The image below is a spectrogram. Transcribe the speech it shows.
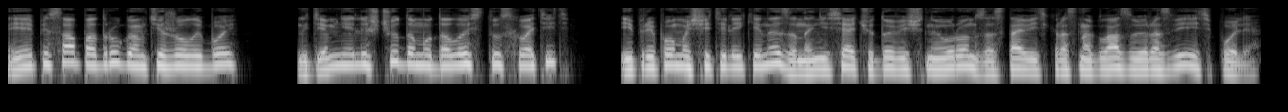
И описал подругам тяжелый бой, где мне лишь чудом удалось ту схватить и при помощи телекинеза, нанеся чудовищный урон, заставить красноглазую развеять поле.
